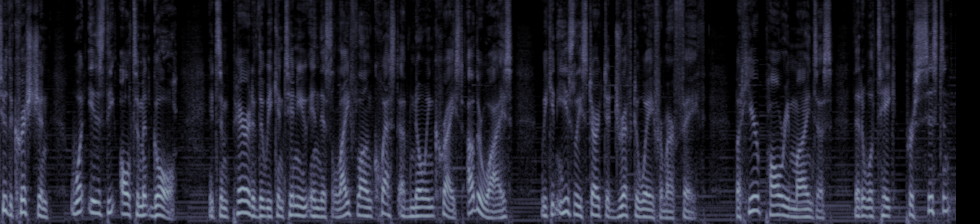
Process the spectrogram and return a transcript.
To the Christian, what is the ultimate goal? It's imperative that we continue in this lifelong quest of knowing Christ. Otherwise, we can easily start to drift away from our faith. But here Paul reminds us that it will take persistent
